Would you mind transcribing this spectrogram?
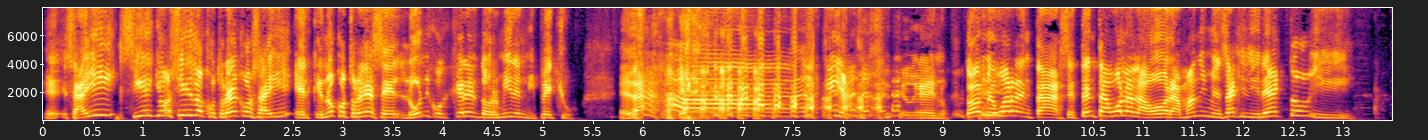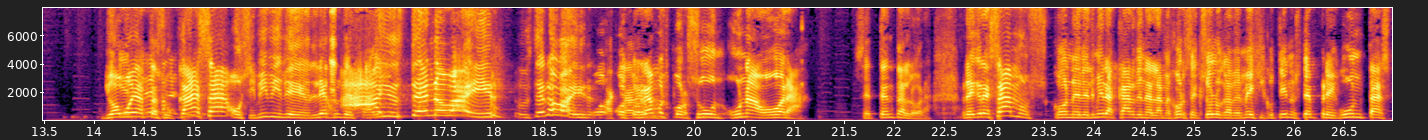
Eh, Saí, sí, yo sí he ido a cotorrear con Saí. El que no cotorrea es él. Lo único que quiere es dormir en mi pecho. ¿Verdad? bueno, entonces me voy a rentar 70 bolas a la hora. Mande un mensaje directo y yo voy hasta su casa o si vive de lejos del país. Ay, usted no va a ir. Usted no va a ir. cotorreamos por Zoom una hora. 70 la hora. Regresamos con Edelmira Cárdenas, la mejor sexóloga de México. ¿Tiene usted preguntas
